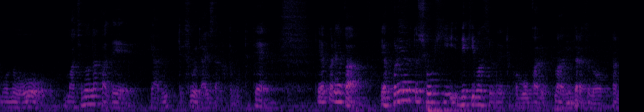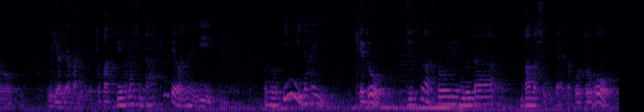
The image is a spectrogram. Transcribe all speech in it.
ものを街の中でやるってすごい大事だなと思ってて。でやっぱりなんかいやこれやると消費できますよねとか儲かる。まあ言ったらそのあの売り上げ上がるよねとかっていう話だけではない。その意味ないけど実はそういう無駄話みたいなことを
